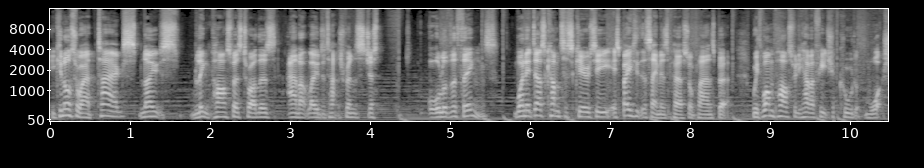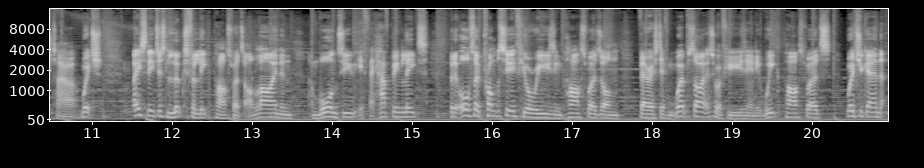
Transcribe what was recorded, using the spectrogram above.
You can also add tags, notes, link passwords to others, and upload attachments, just all of the things. When it does come to security, it's basically the same as personal plans, but with 1Password, you have a feature called Watchtower, which basically just looks for leaked passwords online and, and warns you if they have been leaked, but it also prompts you if you're reusing passwords on various different websites or if you're using any weak passwords, which again,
